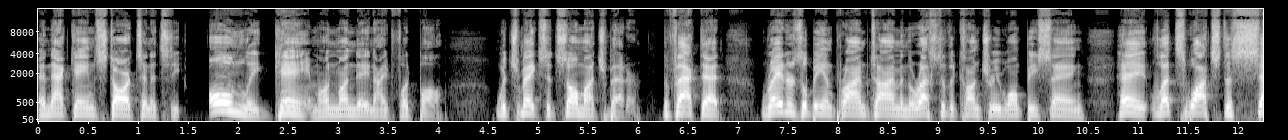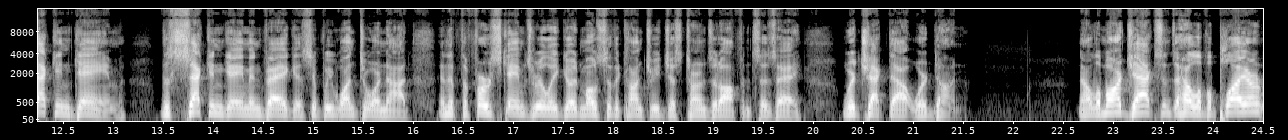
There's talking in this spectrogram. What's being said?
and that game starts, and it's the only game on Monday Night Football, which makes it so much better. The fact that Raiders will be in prime time and the rest of the country won't be saying, hey, let's watch the second game, the second game in Vegas if we want to or not. And if the first game's really good, most of the country just turns it off and says, hey, we're checked out, we're done. Now, Lamar Jackson's a hell of a player.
